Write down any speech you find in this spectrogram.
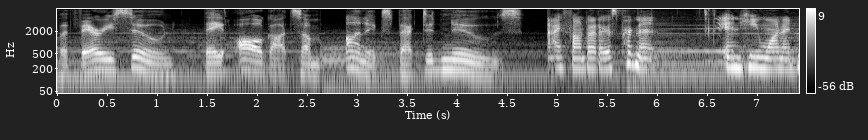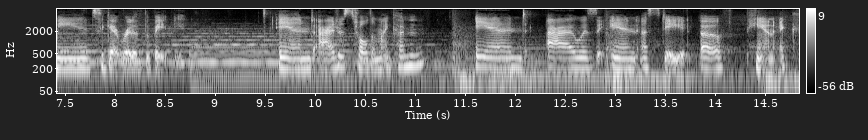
But very soon, they all got some unexpected news. I found out I was pregnant, and he wanted me to get rid of the baby. And I just told him I couldn't. And I was in a state of panic.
